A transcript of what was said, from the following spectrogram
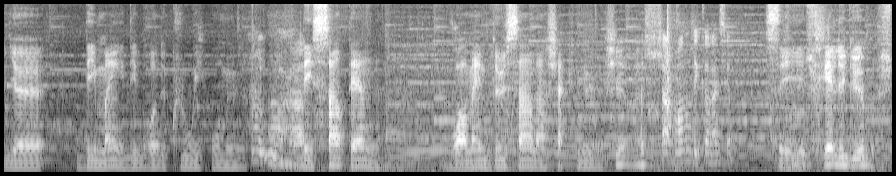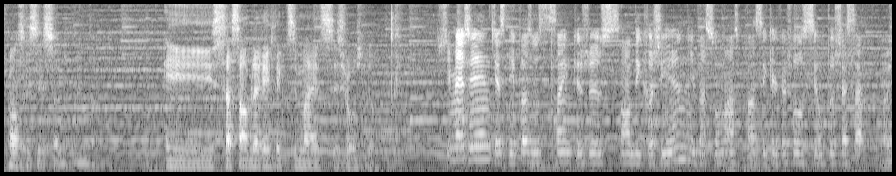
il y a des mains et des bras de cloués au mur. Ah. Des centaines, voire même 200 dans chaque mur. Charmante décoration. C'est très lugubre Je pense que c'est ça, maintenant. et ça semblerait effectivement être ces choses-là. J'imagine que ce n'est pas aussi simple que juste en décrocher une. Il va sûrement se passer quelque chose si on touche à ça. Ouais,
